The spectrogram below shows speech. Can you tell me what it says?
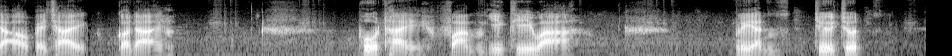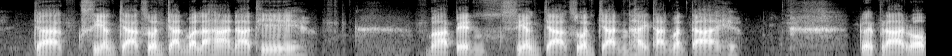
จะเอาไปใช้ก็ได้ พูดให้ฟังอีกทีว่า เปลี่ยนชื่อชุด จากเสียงจากสวนจันทร์วันละห้านาที มาเป็นเสียงจากสวนจันทร์ให้ทันวันตาย ด้วยปรารบ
